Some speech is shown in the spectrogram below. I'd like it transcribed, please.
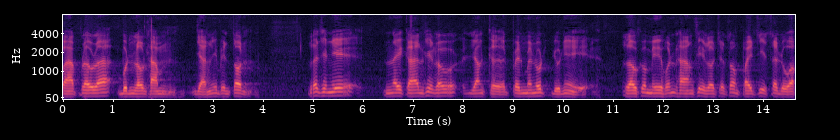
บาปเราละบุญเราทำอย่างนี้เป็นต้น และทีนี้ในการที่เรายังเกิดเป็นมนุษย์อยู่นี่ เราก็มีหนทางที่เราจะต้องไปที่สะดวก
